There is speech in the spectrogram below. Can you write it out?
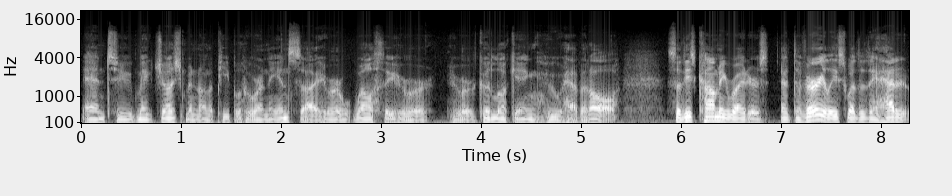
and to make judgment on the people who are on the inside, who are wealthy, who are who are good looking, who have it all. So these comedy writers, at the very least, whether they had it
